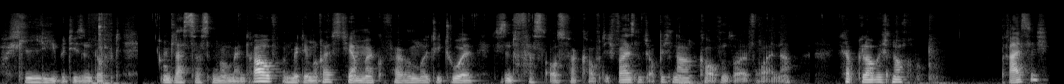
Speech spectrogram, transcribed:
oh, ich liebe diesen Duft. Und lasse das einen Moment drauf und mit dem Rest hier am Microfiber Multitool, die sind fast ausverkauft. Ich weiß nicht, ob ich nachkaufen soll, Freunde. Ich habe, glaube ich, noch 30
